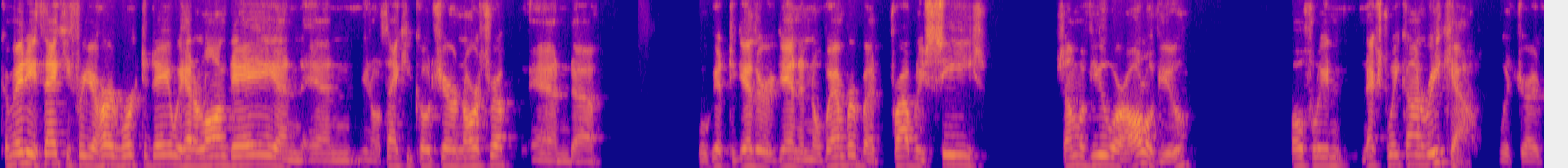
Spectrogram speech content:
Committee, thank you for your hard work today. We had a long day and, and you know, thank you, Co-Chair Northrup. And uh, we'll get together again in November, but probably see some of you or all of you, hopefully next week on RECAL, which are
